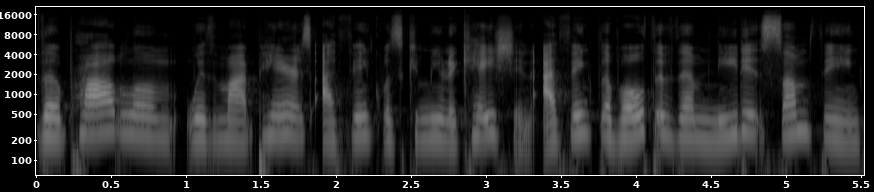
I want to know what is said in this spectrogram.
the problem with my parents, I think, was communication. I think the both of them needed something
